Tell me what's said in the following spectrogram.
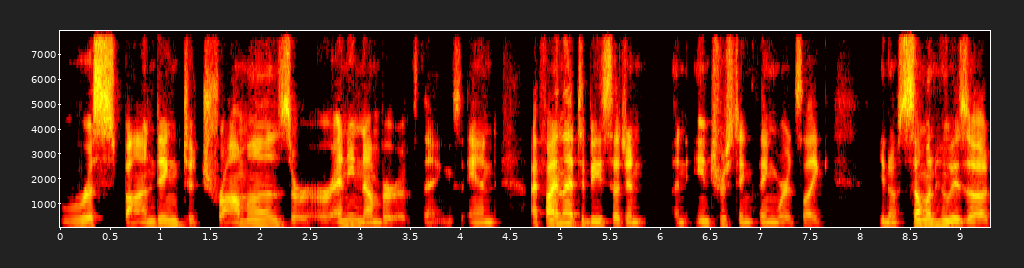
responding to traumas or, or any number of things. And i find that to be such an an interesting thing where it's like you know someone who is a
